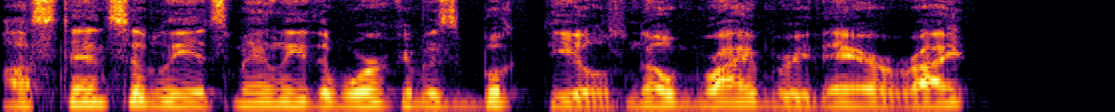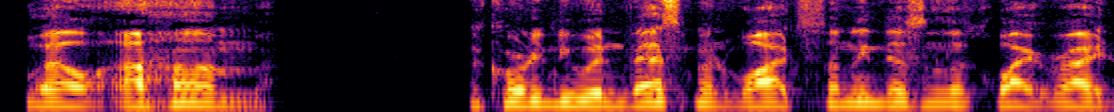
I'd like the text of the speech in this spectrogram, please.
Ostensibly it's mainly the work of his book deals, no bribery there, right? Well, ahem. According to Investment Watch, something doesn't look quite right.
